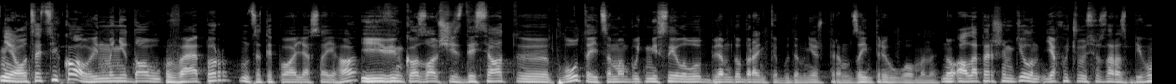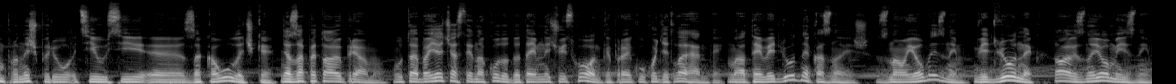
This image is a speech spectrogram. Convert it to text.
Ні, оце цікаво. Він мені дав вепер, ну це типу аля сайга. І він казав 60 е, плутей. Це, мабуть, місилово прям добреньке буде. Мені ж прям заінтригував мене. Ну але першим ділом я хочу ось зараз бігом пронишпорю ці усі е, закаулечки. Я запитаю прямо: у тебе є частина коду до таємничої схованки, про яку ходять легенди. А ти відлюдника знаєш? Знайомий з ним? Відлюдник? Так, знайомий з ним.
